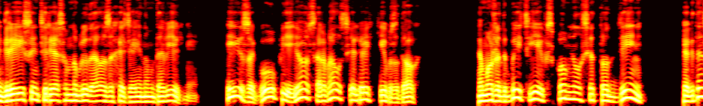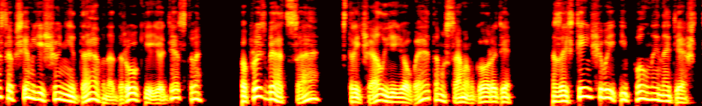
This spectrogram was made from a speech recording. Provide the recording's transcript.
Грей с интересом наблюдала за хозяином давильни, и из губ ее сорвался легкий вздох. Может быть, ей вспомнился тот день, когда совсем еще недавно друг ее детства по просьбе отца встречал ее в этом самом городе, застенчивый и полный надежд,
